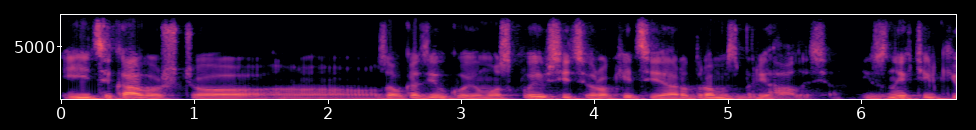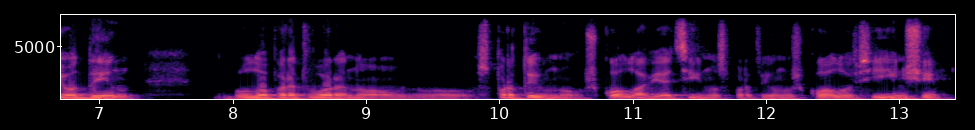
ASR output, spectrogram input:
І цікаво, що е, за вказівкою Москви всі ці роки ці аеродроми зберігалися. Із них тільки один було перетворено в спортивну школу, авіаційну спортивну школу. Всі інші,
